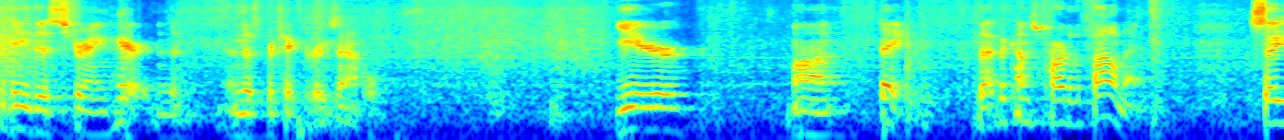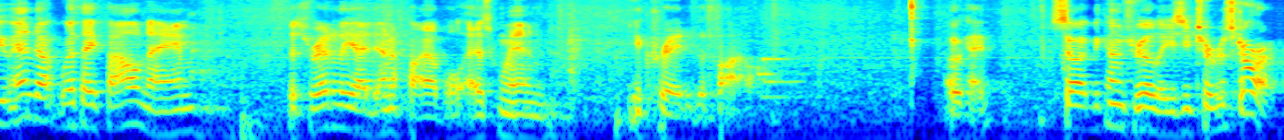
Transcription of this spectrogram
to be this string here in, the, in this particular example. Year, month, date. That becomes part of the file name. So you end up with a file name that's readily identifiable as when you created the file. Okay. So it becomes real easy to restore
